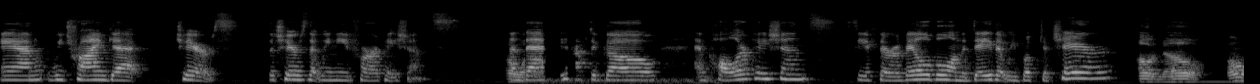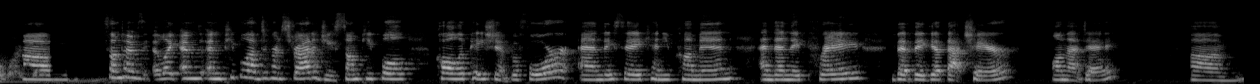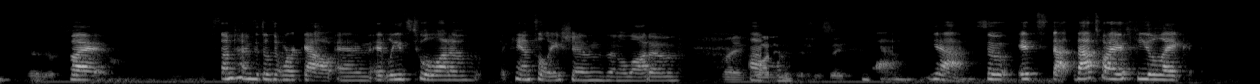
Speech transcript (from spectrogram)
and we try and get chairs, the chairs that we need for our patients Oh, and wow. then we have to go and call our patients see if they're available on the day that we booked a chair oh no. Oh my god. um, sometimes like and and people have different strategies some people call a patient before and they say can you come in and then they pray that they get that chair on that day um, Goodness. but sometimes it doesn't work out and it leads to a lot of cancellations and a lot of Right. a lot of um, inefficiency. yeah yeah so it's that that's why i feel like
